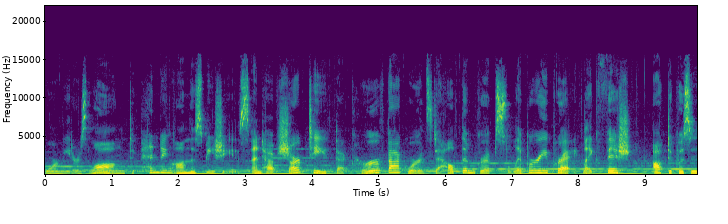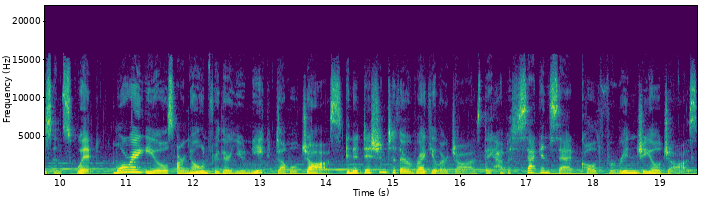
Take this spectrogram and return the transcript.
4 meters long, depending on the species, and have sharp teeth that curve backwards to help them grip slippery prey like fish, octopuses, and squid. Moray eels are known for their unique double jaws. In addition to their regular jaws, they have a second set called pharyngeal jaws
